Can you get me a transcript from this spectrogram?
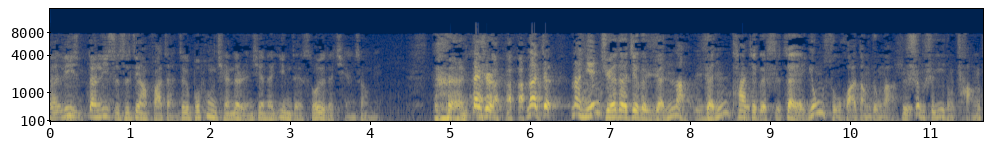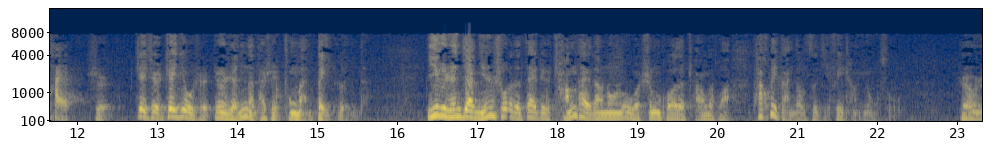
但历但历史是这样发展，这个不碰钱的人现在印在所有的钱上面。但是那这那您觉得这个人呢？人他这个是在庸俗化当中啊，是不是一种常态？是，这就这就是这个人呢，他是充满悖论的。一个人像您说的，在这个常态当中，如果生活的长的话，他会感到自己非常庸俗，是不是？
